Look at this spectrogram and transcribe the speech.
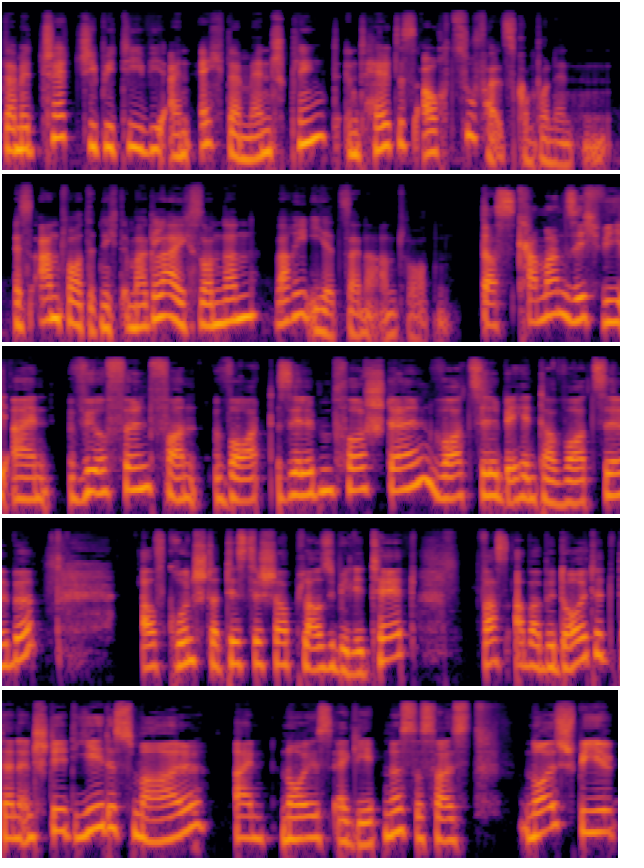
Damit ChatGPT wie ein echter Mensch klingt, enthält es auch Zufallskomponenten. Es antwortet nicht immer gleich, sondern variiert seine Antworten. Das kann man sich wie ein Würfeln von Wortsilben vorstellen, Wortsilbe hinter Wortsilbe. Aufgrund statistischer Plausibilität was aber bedeutet, dann entsteht jedes Mal ein neues Ergebnis. Das heißt, neues Spiel,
